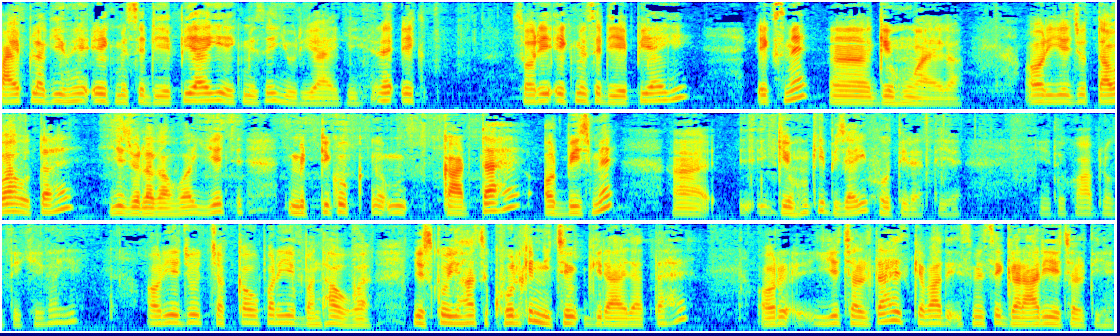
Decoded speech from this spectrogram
पाइप लगी हुई है एक में से डीएपी आएगी एक में से यूरिया आएगी। एक सॉरी एक में से डीएपी आएगी एक में गेहूँ आएगा। और ये जो तवा होता है ये जो लगा हुआ है, ये मिट्टी को काटता है और बीच में गेहूँ की बिजाई होती रहती है। ये देखो, आप लोग देखिएगा ये। और ये जो चक्का ऊपर ये बंधा हुआ है, इसको यहाँ से खोल के नीचे गिराया जाता है। और ये चलता है, इसके बाद इसमें से गरारी ये चलती है।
